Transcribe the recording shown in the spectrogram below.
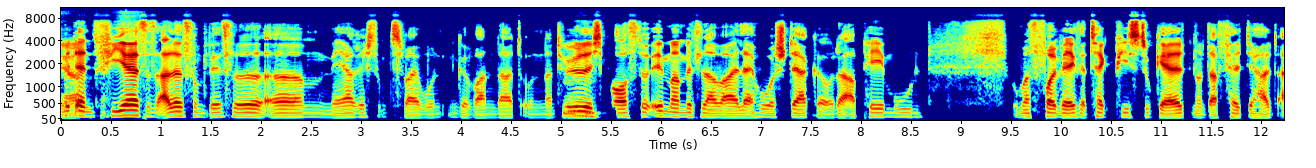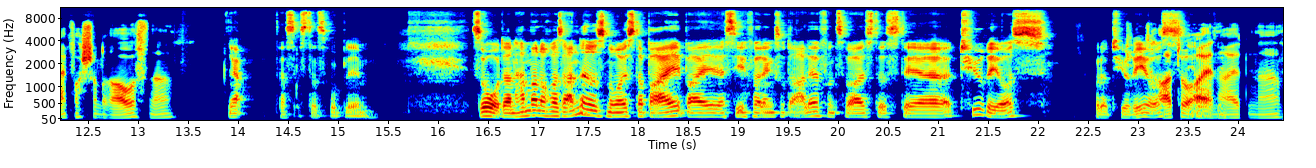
Mit Ja, okay. N4 ist es alles so ein bisschen ähm, mehr Richtung zwei Wunden gewandert und Mhm. natürlich brauchst du immer mittlerweile hohe Stärke oder AP-Moon, um als vollwertiges Attack-Piece zu gelten und da fällt dir halt einfach schon raus, ne? Ja, das ist das Problem. So, dann haben wir noch was anderes Neues dabei bei der Steel Phalanx und Aleph und zwar ist das der Tyrios oder Tyreos. Generator-Einheiten, ne?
